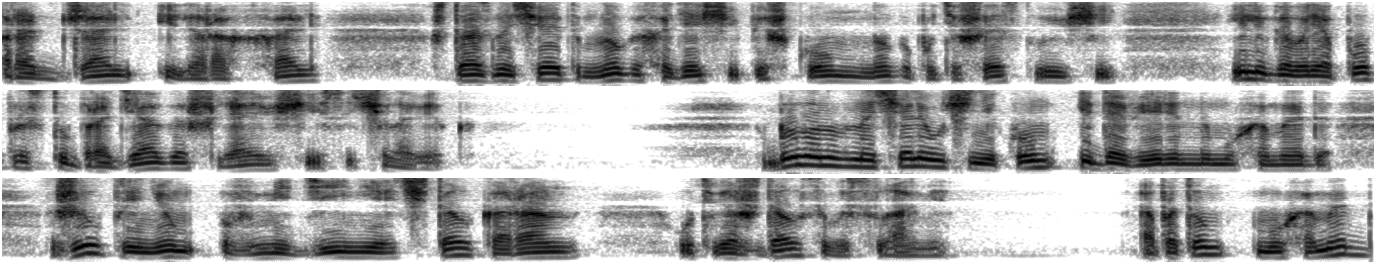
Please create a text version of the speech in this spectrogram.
Раджаль или Рахаль, что означает много ходящий пешком, много путешествующий, или, говоря попросту, бродяга, шляющийся человек. Был он вначале учеником и доверенным Мухаммеда, жил при нем в Медине, читал Коран, утверждался в исламе. А потом Мухаммед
